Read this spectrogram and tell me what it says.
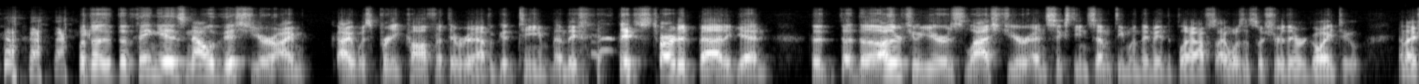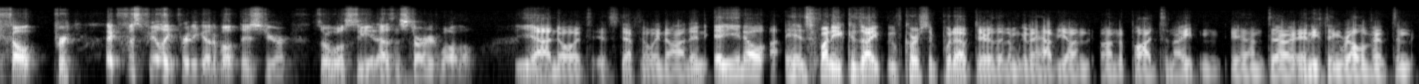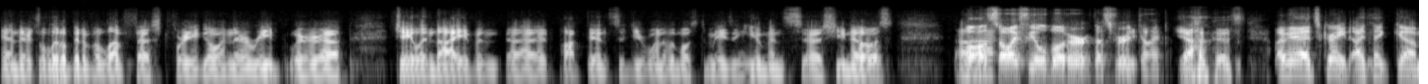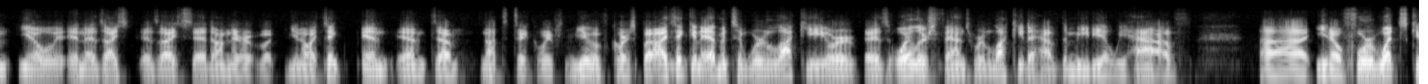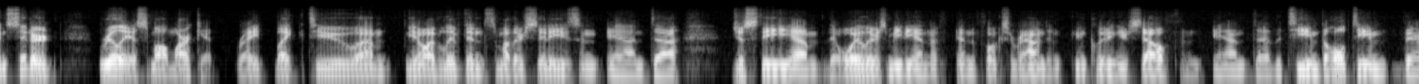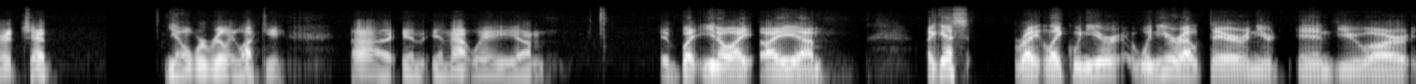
but the the thing is, now this year, I'm I was pretty confident they were going to have a good team, and they they started bad again. The, the, the other two years, last year and 16, 17, when they made the playoffs, I wasn't so sure they were going to, and I felt pretty. I was feeling pretty good about this year. So we'll see. It hasn't started well though. Yeah, no, it's it's definitely not. And and you know, uh, it's funny because I, of course, I put out there that I'm going to have you on on the pod tonight, and and uh, anything relevant, and and there's a little bit of a love fest for you going there, Reid, where uh, Jalen Nye even uh, popped in, said you're one of the most amazing humans uh, she knows. Well, uh, that's how I feel about her. That's very kind. Yeah, it's, I mean, it's great. I think, um, you know, and as I as I said on there, you know, I think, and and um, not to take away from you, of course, but I think in Edmonton we're lucky, or as Oilers fans, we're lucky to have the media we have. Uh, you know, for what's considered really a small market right? Like to um, you know, I've lived in some other cities and and uh, just the um, the Oilers media and the and the folks around, and, including yourself and and uh, the team, the whole team there at CHED. You know, we're really lucky uh, in in that way. Um, eh, but you know, I I um, I guess right, like when you're when you're out there and you're and you are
